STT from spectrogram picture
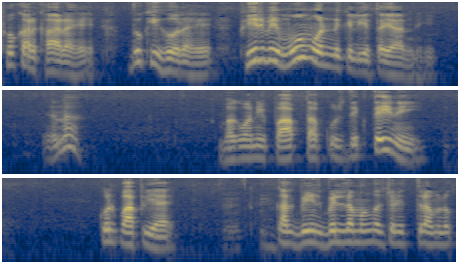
ठोकर खा रहे दुखी हो रहे फिर भी मुँह मोड़ने के लिए तैयार नहीं, है ना? भगवान ये पाप ताप कुछ देखते ही नहीं। कौन पापी है। कल बिल बिल्ल मंगल चरित्र हम लोग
